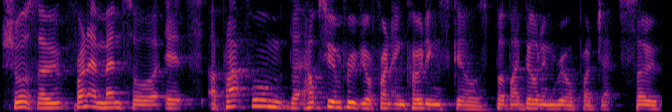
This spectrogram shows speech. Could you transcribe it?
Sure. So, Front End Mentor, it's a platform that helps you improve your front end coding skills, but by building real projects. So,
